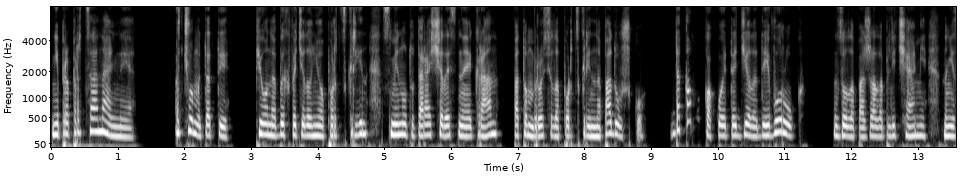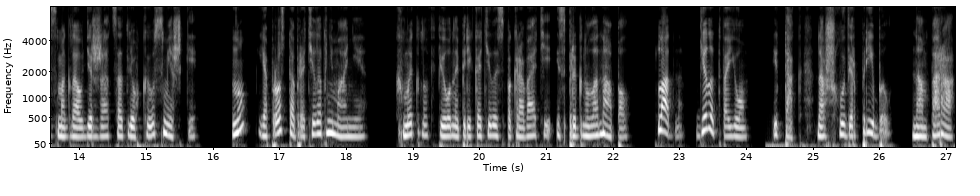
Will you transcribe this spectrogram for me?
Непропорциональные. «О чем это ты?» Пиона выхватила у нее портскрин, с минуту таращилась на экран, потом бросила портскрин на подушку. «Да кому какое-то дело до его рук?» Зола пожала плечами, но не смогла удержаться от легкой усмешки. «Ну, я просто обратила внимание». Хмыкнув, Пиона перекатилась по кровати и спрыгнула на пол. «Ладно, дело твое. Итак, наш Хувер прибыл. Нам пора,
